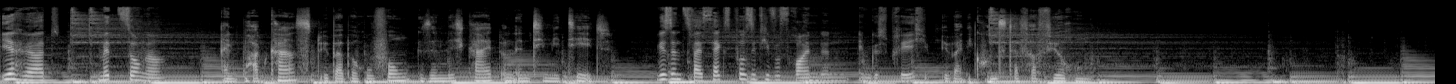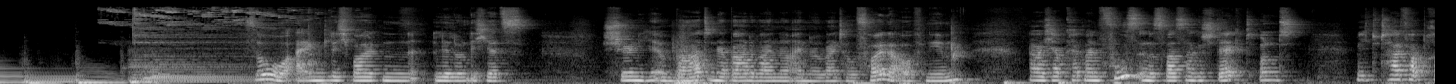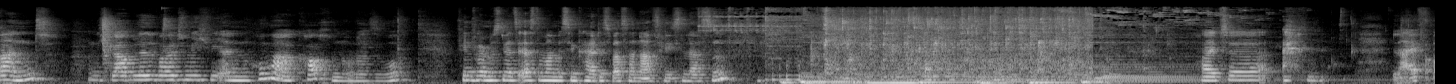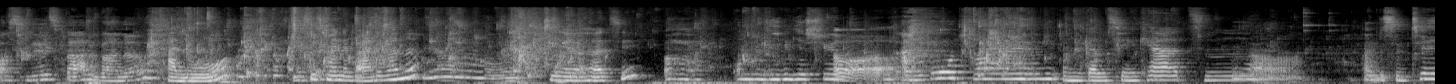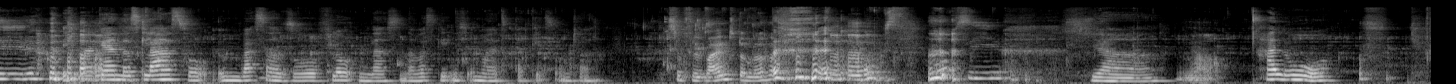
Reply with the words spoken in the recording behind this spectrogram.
Ihr hört mit Zunge. Ein Podcast über Berufung, Sinnlichkeit und Intimität. Wir sind zwei sexpositive Freundinnen im Gespräch über die Kunst der Verführung. So, eigentlich wollten Lil und ich jetzt schön hier im Bad in der Badewanne eine weitere Folge aufnehmen. Aber ich habe gerade meinen Fuß in das Wasser gesteckt und mich total verbrannt. Und ich glaube, Lil wollte mich wie ein Hummer kochen oder so. Auf jeden Fall müssen wir jetzt erst noch mal ein bisschen kaltes Wasser nachfließen lassen. Heute live aus Lils Badewanne. Hallo, das ist meine Badewanne. Ja. Hier hört sie. Oh, und wir liegen hier schön Oh. mit einem Rotwein. Und ganz vielen Kerzen. Ja. Ein bisschen Tee. Ich mag gerne das Glas so im Wasser so floaten lassen, aber es geht nicht immer, jetzt gerade geht's unter. Zu viel Wein drin. Ups. Upsi. Ja, Ja. hallo.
